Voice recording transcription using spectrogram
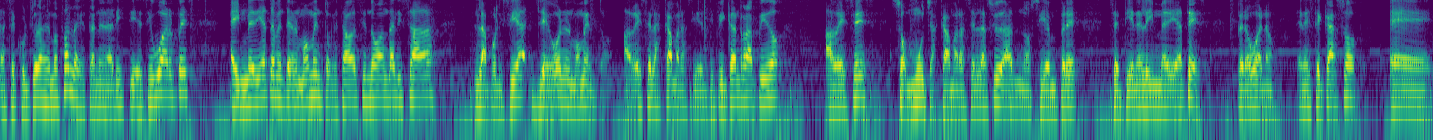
las esculturas de Mafalda que están en Aristides y Huarpes e inmediatamente en el momento que estaban siendo vandalizadas, la policía llegó en el momento. A veces las cámaras se identifican rápido, a veces son muchas cámaras en la ciudad, no siempre se tiene la inmediatez. Pero bueno, en este caso eh,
